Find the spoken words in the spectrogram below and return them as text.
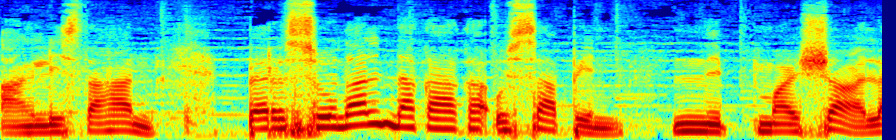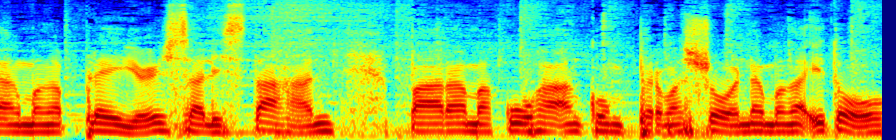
ang listahan. Personal na kakausapin ni Marshall ang mga players sa listahan para makuha ang kumpirmasyon ng mga ito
